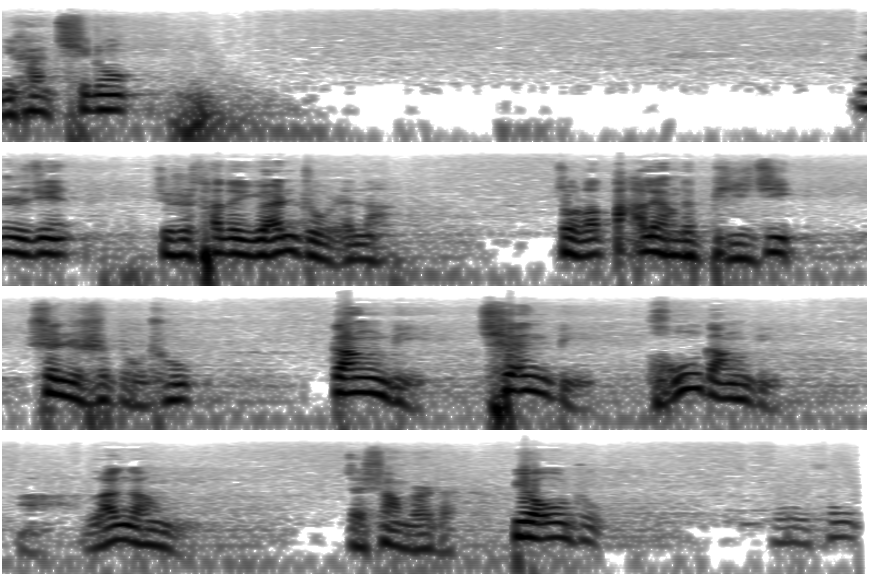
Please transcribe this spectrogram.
你看其中日军。就是他的原主人呢，做了大量的笔记，甚至是补充，钢笔、铅笔、红钢笔，啊，蓝钢笔，在上边的标注、补充、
